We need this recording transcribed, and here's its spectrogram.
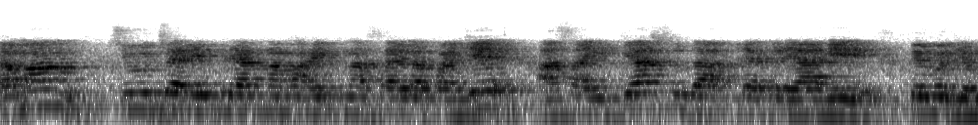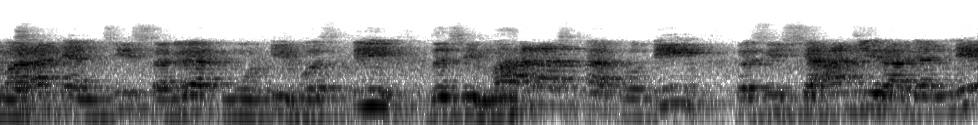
तमाम शिवचरित्र्यांना माहीत नसायला पाहिजे असा इतिहास सुद्धा आपल्याकडे आहे. ते म्हणजे मराठ्यांची सगळ्यात मोठी वस्ती जशी महाराष्ट्रात होती तशी शहाजी राजांनी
